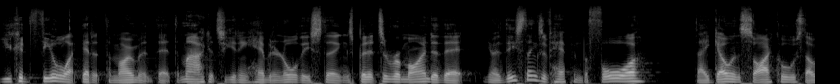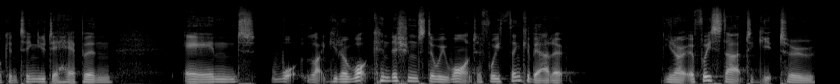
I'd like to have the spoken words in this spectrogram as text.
you could feel like that at the moment that the markets are getting hammered and all these things, but it's a reminder that you know these things have happened before. They go in cycles. They'll continue to happen. And what, like you know, what conditions do we want? If we think about it, you know, if we start to get to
